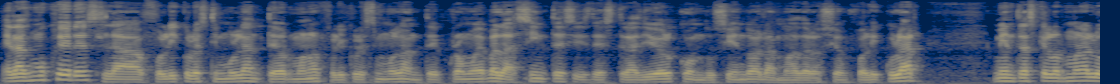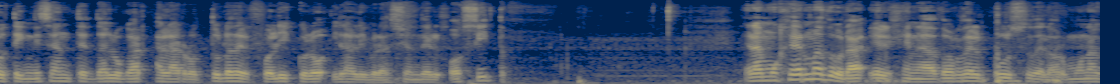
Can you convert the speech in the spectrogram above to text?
En las mujeres, la folículo estimulante, hormona folículo estimulante, promueve la síntesis de estradiol conduciendo a la maduración folicular, mientras que la hormona luteinizante da lugar a la rotura del folículo y la liberación del ocito. En la mujer madura, el generador del pulso de la hormona,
